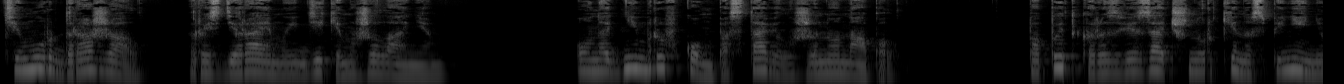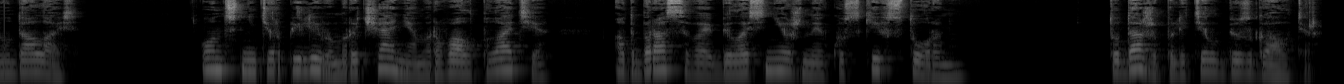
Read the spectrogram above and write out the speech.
Тимур дрожал, раздираемый диким желанием. Он одним рывком поставил жену на пол. Попытка развязать шнурки на спине не удалась. Он с нетерпеливым рычанием рвал платье, отбрасывая белоснежные куски в сторону. Туда же полетел бюстгальтер,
